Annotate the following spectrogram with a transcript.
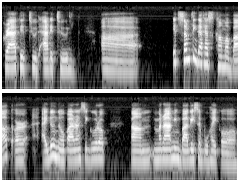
gratitude attitude uh it's something that has come about or i don't know parang siguro um maraming bagay sa buhay ko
